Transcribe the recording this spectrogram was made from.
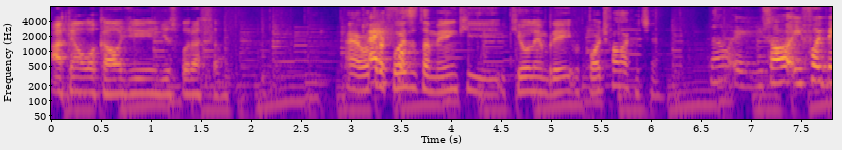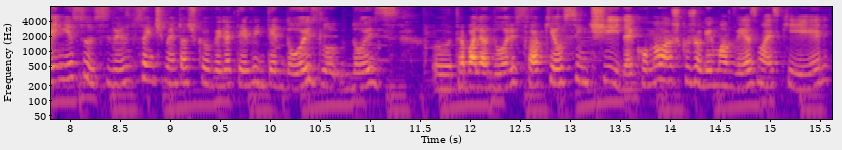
até um local de, de exploração. É, outra fo- coisa também que, que eu lembrei. Pode falar, Katia. Não, e, só, e foi bem isso, esse mesmo sentimento acho que a ovelha teve em ter dois, dois uh, trabalhadores, só que eu senti, daí como eu acho que eu joguei uma vez mais que ele,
